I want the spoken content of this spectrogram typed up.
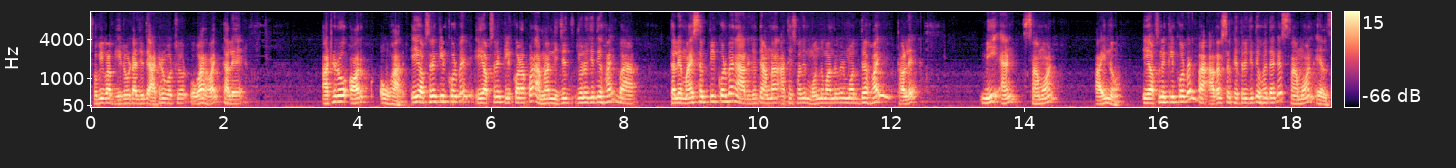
ছবি বা ভিডিওটা যদি আঠেরো বছর ওভার হয়, তাহলে আঠেরো অর ওভার এই অপশানে ক্লিক করবেন। এই অপশানে ক্লিক করার পর আপনার নিজের জন্য যদি হয় বা তাহলে মাই সেলফ ক্লিক করবেন। আর যদি আপনার আত্মীয় স্বজন বন্ধু বান্ধবের মধ্যে হয়, তাহলে me and someone I know এই অপশানে ক্লিক করবেন বা আদার্সের ক্ষেত্রে যদি হয়ে থাকে সামওয়ান এলস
